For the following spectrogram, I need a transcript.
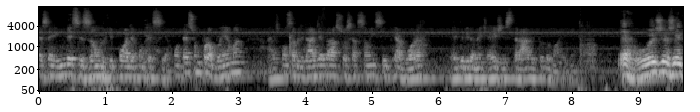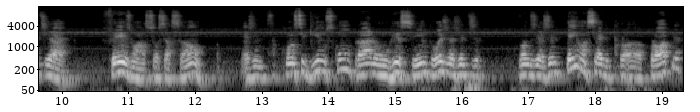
essa indecisão do que pode acontecer. Acontece um problema, a responsabilidade é da associação em si, porque agora é devidamente registrado e tudo mais. Né? É, hoje a gente já fez uma associação, a gente conseguimos comprar um recinto, hoje a gente, vamos dizer, a gente tem uma sede própria,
